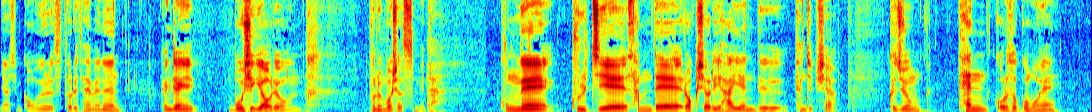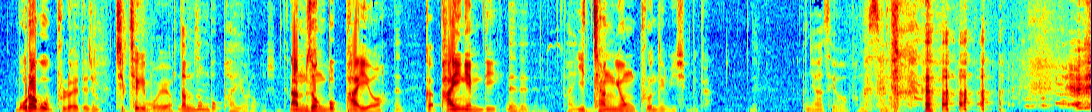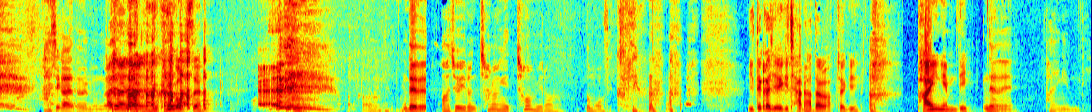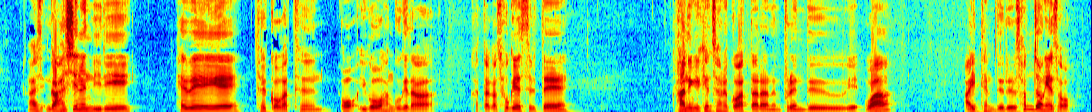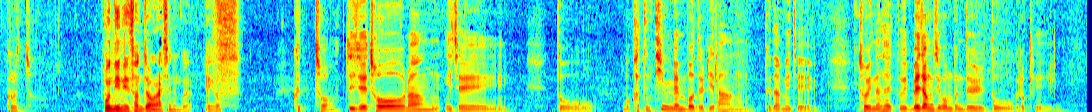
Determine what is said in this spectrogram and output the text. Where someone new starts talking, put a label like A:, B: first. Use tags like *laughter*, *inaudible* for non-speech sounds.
A: 안녕하십니까. 오늘 스토리타임에는 굉장히 모시기 어려운 분을 모셨습니다. 국내 굴지의 3대 럭셔리 하이엔드 편집샵 그중 텐 꼬르소꼬모의 뭐라고 불러야 되죠? 직책이
B: 어,
A: 뭐예요?
B: 남성복 바이어라고 하시면 돼요.
A: 남성복 바이어.
B: 네네.
A: 그러니까 buying MD
B: 네네네. 바이.
A: 이창용 프로님이십니다.
B: 안녕하세요. 반갑습니다. *laughs* 다시 가야 되는 건가요?
A: 아니 아니 아니 그런 거 없어요. *laughs*
B: 네네. 아저 이런 촬영이 처음이라 너무 어색하네요. *laughs*
A: 이때까지 얘기 잘 하다가 갑자기 바잉 MD?
B: 네네. 바잉 MD.
A: 아, 그러니까 하시는 일이 해외에 될 것 같은 어 이거 한국에다 갖다가 소개했을 때 반응이 괜찮을 것 같다라는 브랜드와 아이템들을 선정해서
B: 그렇죠.
A: 본인이 선정을 하시는 거예요.
B: 그쵸. 이제 저랑 이제 또 뭐 같은 팀 멤버들이랑 그다음에 이제 저희는 사실 또 매장 직원분들 또 이렇게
